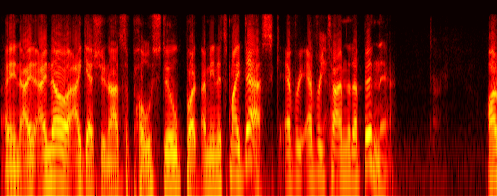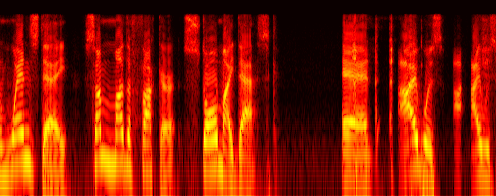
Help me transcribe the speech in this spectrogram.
I mean, I, I know I guess you're not supposed to, but I mean it's my desk every every time that I've been there. On Wednesday, some motherfucker stole my desk, and I was I, I was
